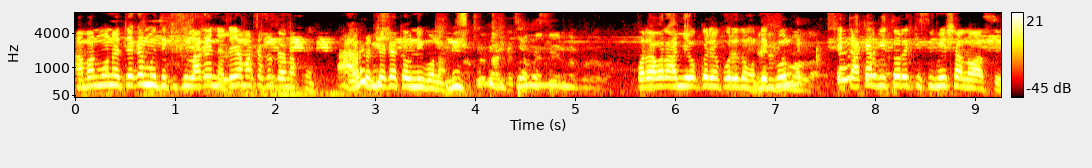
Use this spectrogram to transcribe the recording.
আমার মনে হয় টাকার মধ্যে কিছু লাগাই না। দেয় আমার কাছে দেন আপনি। আরে টাকা কেউ নিব না। পরে আবার। আমি করে দেবো। দেখুন এই টাকার ভিতরে কিছু মেশানো আছে।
